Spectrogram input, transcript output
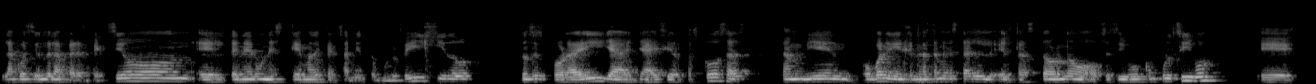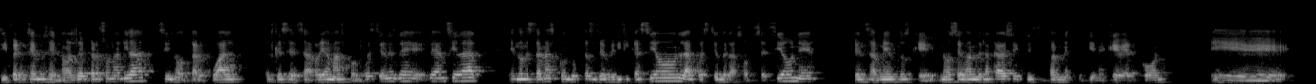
la cuestión de la perfección, el tener un esquema de pensamiento muy rígido. Entonces, por ahí ya, ya hay ciertas cosas también, o bueno, en general también está el, trastorno obsesivo-compulsivo, eh, diferenciándose no es de personalidad, sino tal cual el que se desarrolla más por cuestiones de, ansiedad, en donde están las conductas de verificación, la cuestión de las obsesiones, pensamientos que no se van de la cabeza y principalmente tiene que ver con eh,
